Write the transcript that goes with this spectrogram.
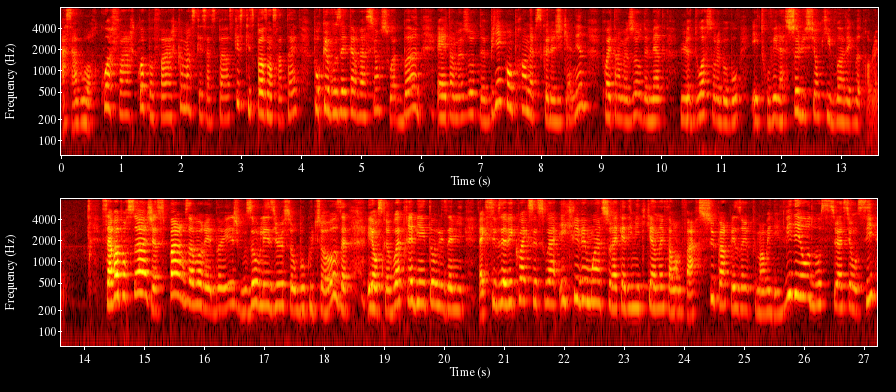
à savoir quoi faire, quoi pas faire, comment est-ce que ça se passe, qu'est-ce qui se passe dans sa tête pour que vos interventions soient bonnes et être en mesure de bien comprendre la psychologie canine pour être en mesure de mettre le doigt sur le bobo et trouver la solution qui va avec votre problème. Ça va pour ça, j'espère vous avoir aidé, je vous ouvre les yeux sur beaucoup de choses et on se revoit très bientôt les amis. Fait que si vous avez quoi que ce soit, écrivez-moi sur Académie Kikanin, ça va me faire super plaisir. Vous pouvez m'envoyer des vidéos de vos situations aussi,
